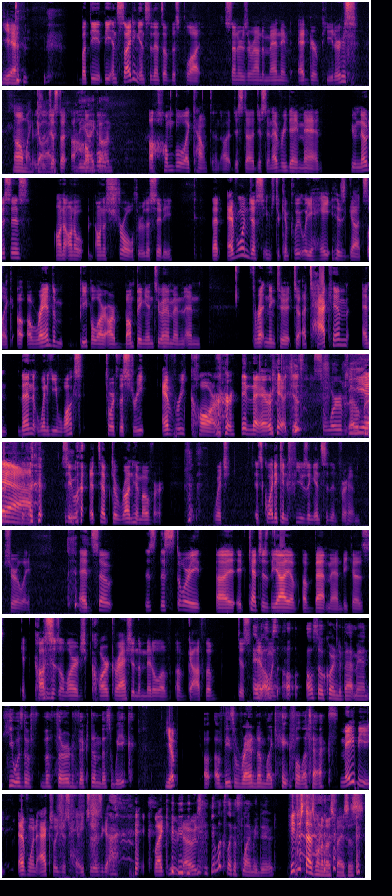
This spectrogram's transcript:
yeah. But the the inciting incident of this plot centers around a man named Edgar Peters. Oh my This is god. just a, a The humble icon. a humble accountant, uh, just uh, just an everyday man who notices on a, on a on a stroll through the city that everyone just seems to completely hate his guts. Like a, a random people are, are bumping into him and, and threatening to, to attack him, and then when he walks towards the street, every car in the area just swerves over yeah. to attempt to run him over, which is quite a confusing incident for him, surely. And so, this this story, uh, it catches the eye of, of Batman because it causes a large car crash in the middle of, of Gotham. Just And everyone, also, also according to Batman, he was the the third victim this week Yep. of, of these random like hateful attacks. Maybe everyone actually just hates this guy. like, who knows? he looks like a slimy dude. He just has one of those faces.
